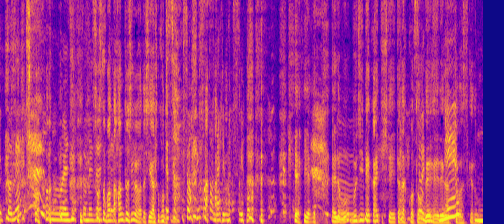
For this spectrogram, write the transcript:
っとね、もうエジプト目指して。そうするとまた半年ぐらい私やること。そう、そういうことになりますよ。いやいや、えでも無事で帰ってきていただくことをね、ね願ってますけども。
